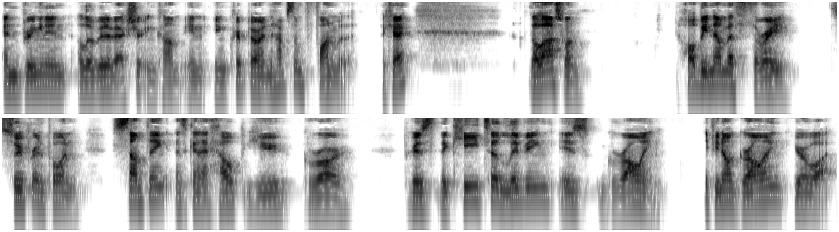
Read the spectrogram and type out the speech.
and bringing in a little bit of extra income in, in crypto and have some fun with it. Okay. The last one, hobby number three, super important. Something that's going to help you grow because the key to living is growing. If you're not growing, you're what?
